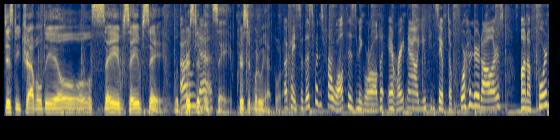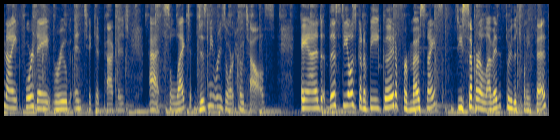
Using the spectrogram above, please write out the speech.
Disney travel deal. Save, save, save with Oh, Kristen and. Save. Kristen, what do we have going on? Okay, so this one's for Walt Disney World, and right now you can save up to four hundred dollars on a four-night, four-day room and ticket package at select Disney Resort hotels. And this deal is going to be good for most nights, December 11th through the 25th,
